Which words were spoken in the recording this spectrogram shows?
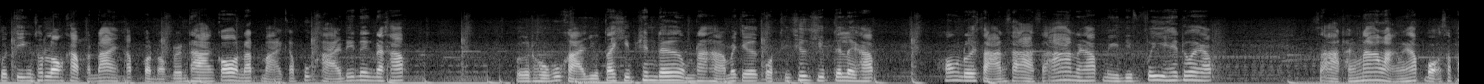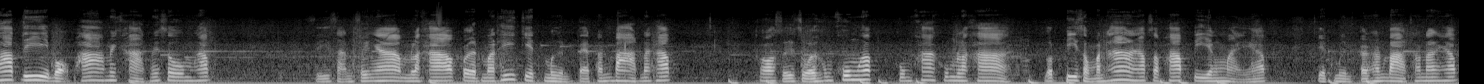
ตัวจริงทดลองขับกันได้ครับ ก่อนออกเดินทางก็นัดหมายกับผู้ขายนิดนึงนะครับ เบอร์โทรผู้ขายอยู่ใต้คลิปเช่นเดิม ถ้าหาไม่เจอกดที่ชื่อคลิปได้เลยครับ ห้องโดยสารสะอาดสะอ้านนะครับ มีดิฟฟี่ให้ด้วยครับ สะอาดทั้งหน้าหลังนะครับ เบาะสภาพดี เบาะผ้าไม่ขาดไม่โทรมครับสีสันสวยงาม ราคาเปิดมาที่ 78,000 บาทนะครับ ก็สวยๆ คุ้มๆ ครับ คุ้มค่าคุ้มราคา รถปี 2005 นะครับ สภาพปียังใหม่ครับ 78,000 บาทเท่านั้นครับ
